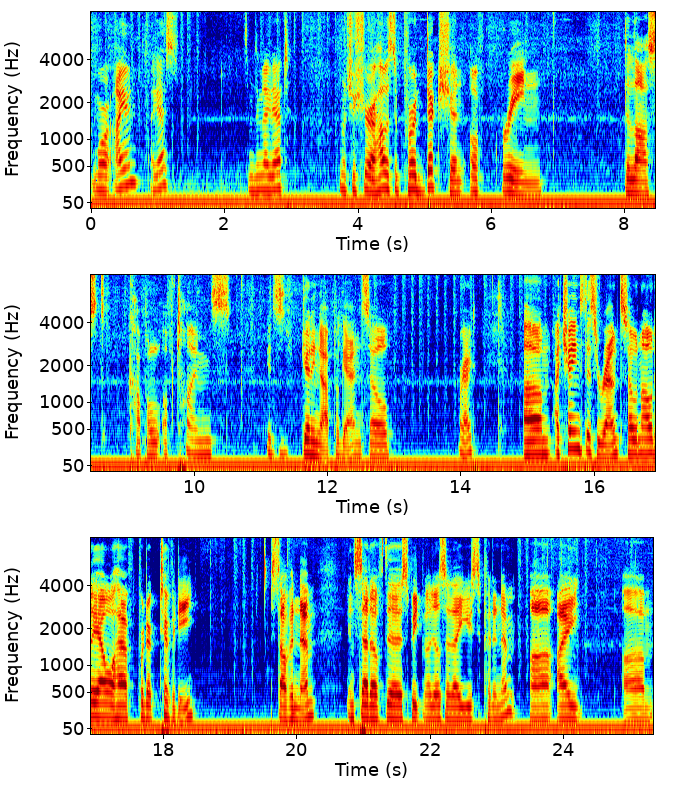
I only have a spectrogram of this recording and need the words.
more iron, I guess. Something like that. I'm not too sure. How is the production of green the last couple of times? It's getting up again, so... Alright. Um, I changed this around, so now they all have productivity stuff in them. Instead of the speed modules that I used to put in them, uh, I um,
